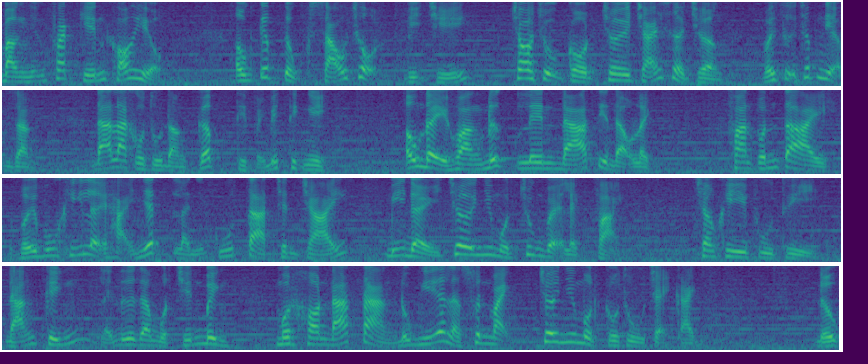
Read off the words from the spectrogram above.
bằng những phát kiến khó hiểu. Ông tiếp tục xáo trộn vị trí, cho trụ cột chơi trái sở trường với sự chấp niệm rằng đã là cầu thủ đẳng cấp thì phải biết thích nghi. Ông đẩy Hoàng Đức lên đá tiền đạo lệch. Phan Tuấn Tài với vũ khí lợi hại nhất là những cú tạt chân trái bị đẩy chơi như một trung vệ lệch phải. Trong khi phù thủy đáng kính lại đưa ra một chiến binh, một hòn đá tảng đúng nghĩa là Xuân Mạnh chơi như một cầu thủ chạy cánh. Đúng,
